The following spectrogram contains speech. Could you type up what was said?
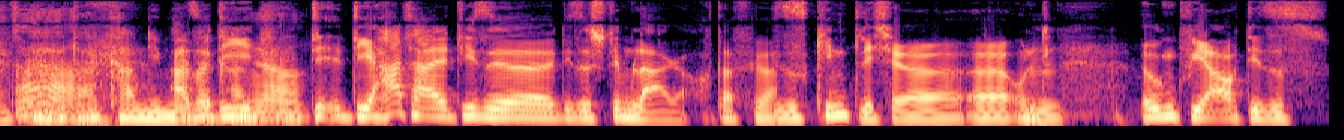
und so. Ah, da kam die mir Also die, bekannt. ja. die, die hat halt diese, diese Stimmlage auch dafür. Dieses kindliche äh, und irgendwie auch dieses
